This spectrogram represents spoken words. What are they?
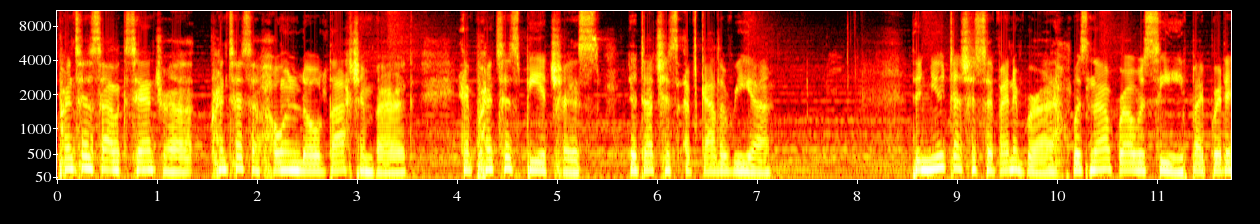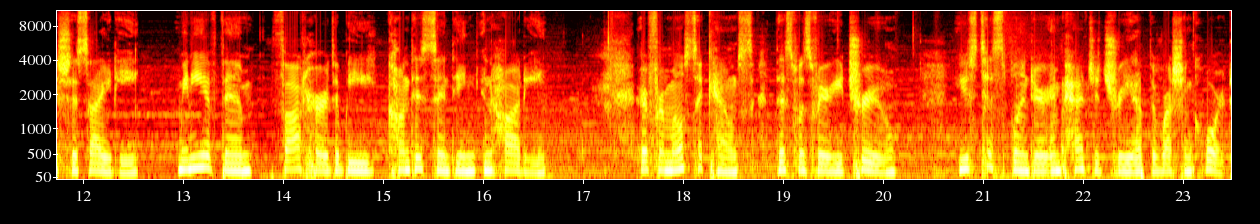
Princess Alexandra, Princess of Hohenlohe-Langenburg, and Princess Beatrice, the Duchess of Galliera. The new Duchess of Edinburgh was not well received by British society. Many of them thought her to be condescending and haughty. And for most accounts, this was very true. Used to splendor and pageantry of the Russian court,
